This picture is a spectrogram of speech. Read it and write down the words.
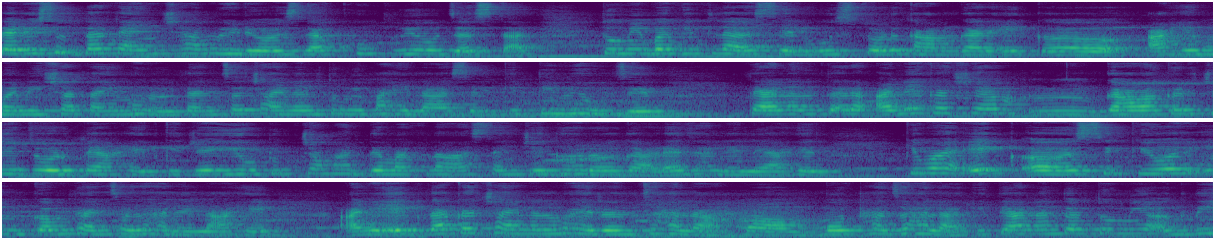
तरीसुद्धा त्यांच्या व्हिडिओजला खूप व्ह्यूज असतात. तुम्ही बघितलं असेल ऊसतोड कामगार एक आहे मनीषा ताई म्हणून. त्यांचं चॅनल तुम्ही पाहिलं असेल किती व्ह्यूज आहेत. त्यानंतर अनेक अशा गावाकडचे जोडपे आहेत की जे यूट्यूबच्या माध्यमातून आज त्यांचे घरं गाड्या झालेले आहेत. किंवा एक सिक्युअर इन्कम त्यांचं झालेलं आहे. आणि एकदा का चॅनल व्हायरल झाला म- मोठा झाला की त्यानंतर तुम्ही अगदी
